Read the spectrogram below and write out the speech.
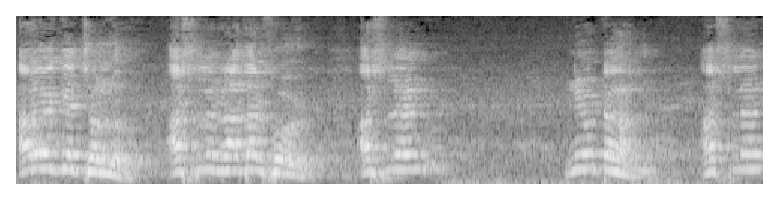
আরও এগিয়ে চলল। আসলেন রাদারফোর্ড। আসলেন নিউটন, আসলেন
